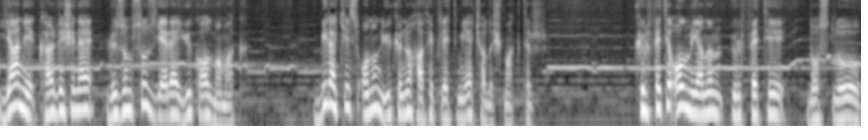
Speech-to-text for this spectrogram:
Yani kardeşine lüzumsuz yere yük olmamak, bilakis onun yükünü hafifletmeye çalışmaktır. Külfeti olmayanın ülfeti, dostluğu,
